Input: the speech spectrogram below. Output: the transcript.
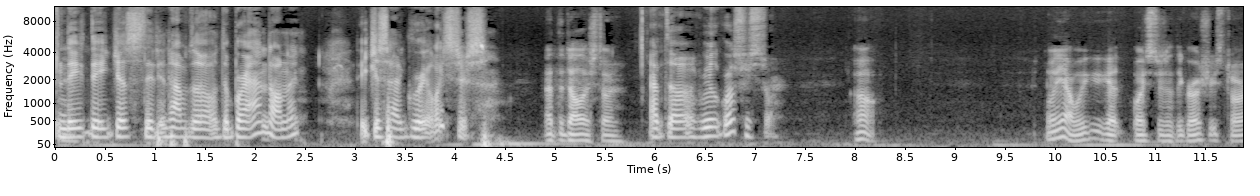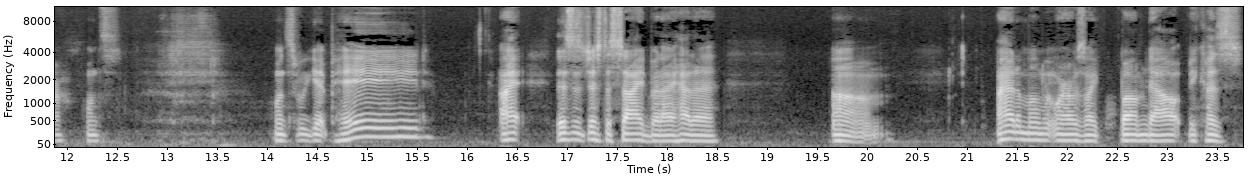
And they, they just they didn't have the, the brand on it. They just had gray oysters At the dollar store. at the real grocery store. Oh. Well, yeah, we could get oysters at the grocery store once once we get paid. I this is just a side, but I had a um I had a moment where I was like bummed out because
